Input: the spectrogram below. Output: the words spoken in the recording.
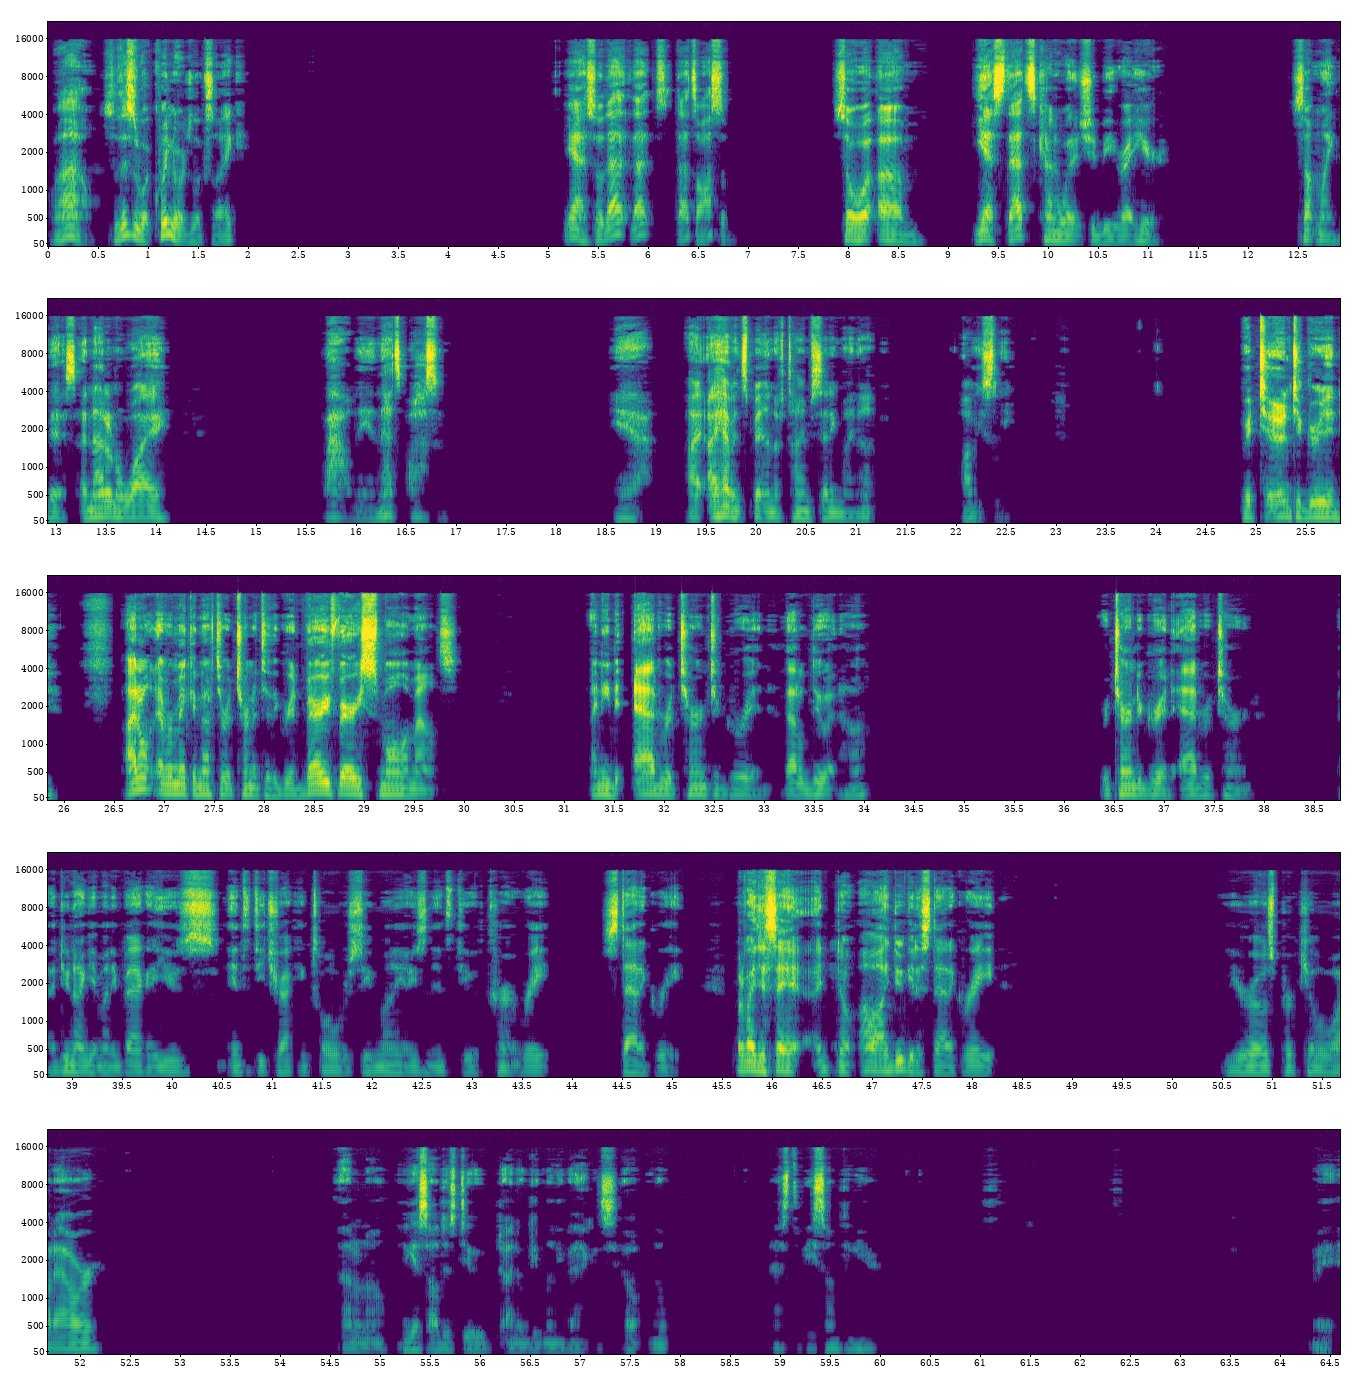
Wow. So this is what Quindors looks like. Yeah, so that that's that's awesome. So um yes, that's kind of what it should be right here. Something like this. And I don't know why. Wow, man, that's awesome. Yeah. I, I haven't spent enough time setting mine up, obviously. Return to grid. I don't ever make enough to return it to the grid. Very, very small amounts. I need to add return to grid. That'll do it, huh? Return to grid, add return. I do not get money back. I use entity tracking total received money. I use an entity with current rate, static rate. What if I just say I don't? Oh, I do get a static rate euros per kilowatt hour. I don't know. I guess I'll just do I don't get money back. It's, oh, nope. Has to be something here. Wait.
